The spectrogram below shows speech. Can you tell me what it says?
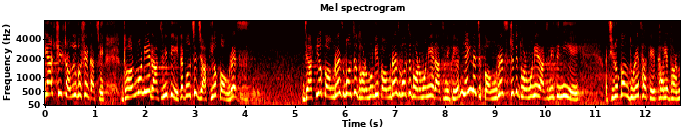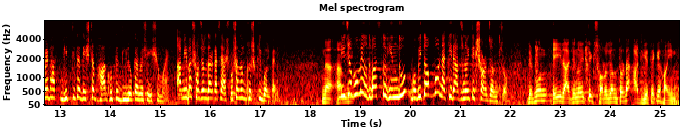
আমি আসছি সজল ঘোষের কাছে। ধর্ম নিয়ে রাজনীতি এটা বলছে জাতীয় কংগ্রেস। জাতীয় কংগ্রেস বলছে ধর্ম নিয়ে কংগ্রেস বলছে ধর্ম নিয়ে রাজনীতি। আমি জানি না যে কংগ্রেস যদি ধর্ম নিয়ে রাজনীতি নিয়ে চিরকাল দূরে থাকে তাহলে ধর্মের ভিত্তিতে দেশটা ভাগ হতে দিল কেন সেই সময়? আমি এবার সজলদার কাছে আসব। সজল ঘোষ কি বলবেন? না নিজ ভূমি উদ্বাস্ত হিন্দু ভবিতব্য নাকি রাজনৈতিক ষড়যন্ত্র? দেখুন এই রাজনৈতিক ষড়যন্ত্রটা আজকে থেকে হয়নি।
